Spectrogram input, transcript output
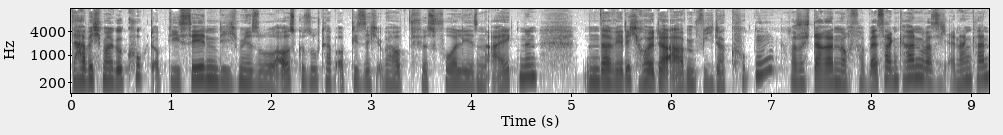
Da habe ich mal geguckt, ob die Szenen, die ich mir so ausgesucht habe, ob die sich überhaupt fürs Vorlesen eignen. Und da werde ich heute Abend wieder gucken, was ich daran noch verbessern kann, was ich ändern kann.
